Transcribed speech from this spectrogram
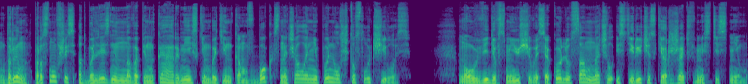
Дрын, проснувшись от болезненного пинка армейским ботинком в бок, сначала не понял, что случилось. Но увидев смеющегося Колю, сам начал истерически ржать вместе с ним.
